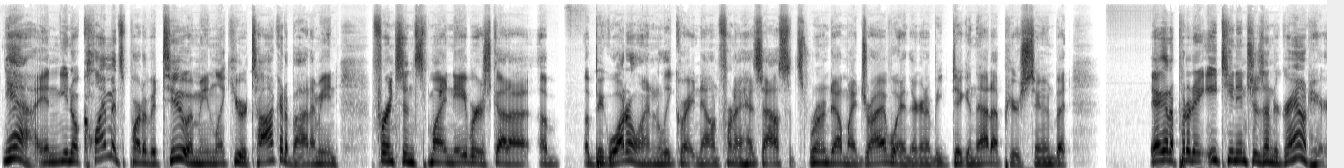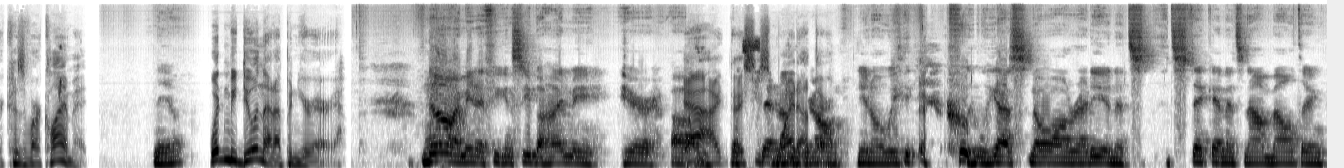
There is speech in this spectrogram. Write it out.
Yeah, and you know, climate's part of it too. I mean, like you were talking about. I mean, for instance, my neighbor's got a a, a big water line leak right now in front of his house. It's running down my driveway, and they're going to be digging that up here soon. But yeah, I got to put it at 18 inches underground here because of our climate. Yeah. Wouldn't be doing that up in your area. No, I mean, if you can see behind me here, um, Yeah, I- I see some white out there. You know, we we got snow already, and it's it's sticking. It's not melting.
